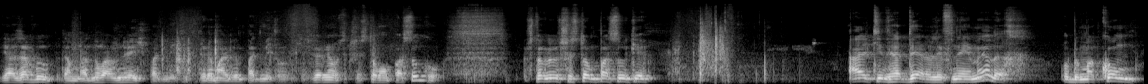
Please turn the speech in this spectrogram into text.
Я забыл там одну важную вещь подметить, которую Мальвин подметил. Сейчас вернемся к шестому посуку. Что говорит в шестом посуке? Альтид гадер лифней мелех, убимаком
